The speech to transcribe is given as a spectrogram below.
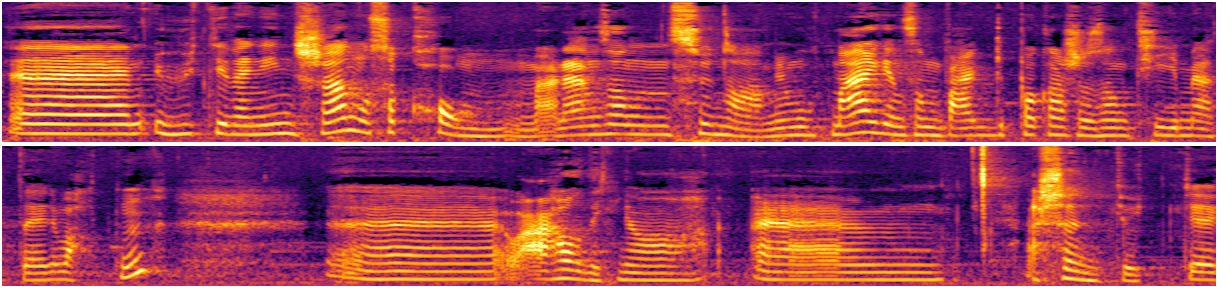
eh, ut i den innsjøen, og så kommer det en sånn tsunami mot meg. En sånn vegg på kanskje sånn ti meter vann. Eh, og jeg hadde ikke noe Jeg skjønte jo ikke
